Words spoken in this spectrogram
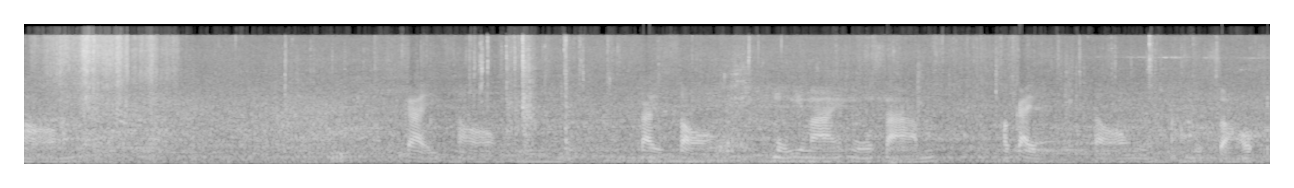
สอง ไก่สองไก่สองหมูกี่ไม้ หมูสามเขาไก่สองหมูสามหมูสองโอเค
